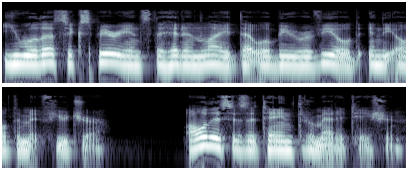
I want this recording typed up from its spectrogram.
You will thus experience the hidden light that will be revealed in the ultimate future. All this is attained through meditation.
